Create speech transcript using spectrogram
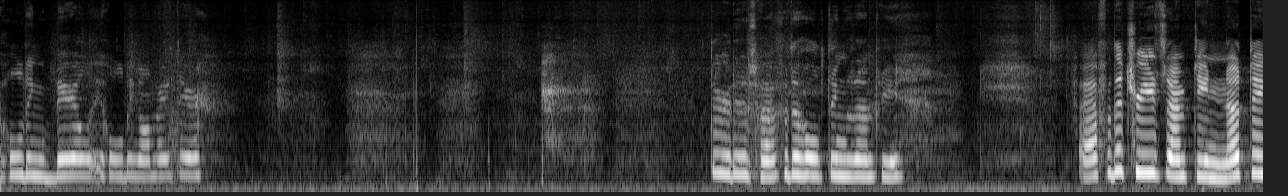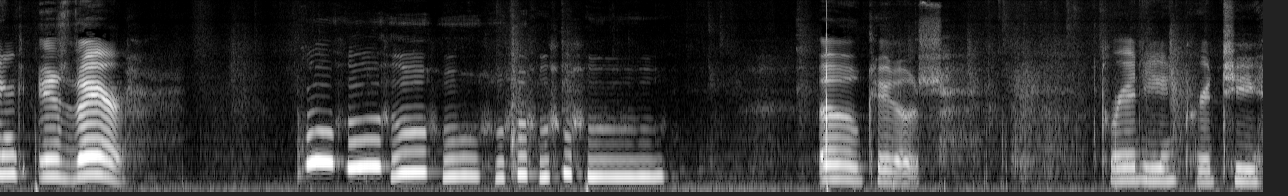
holding barely holding on right there. There it is. Half of the whole thing's empty. Half of the tree's empty. Nothing is there. Okay, those pretty, pretty.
